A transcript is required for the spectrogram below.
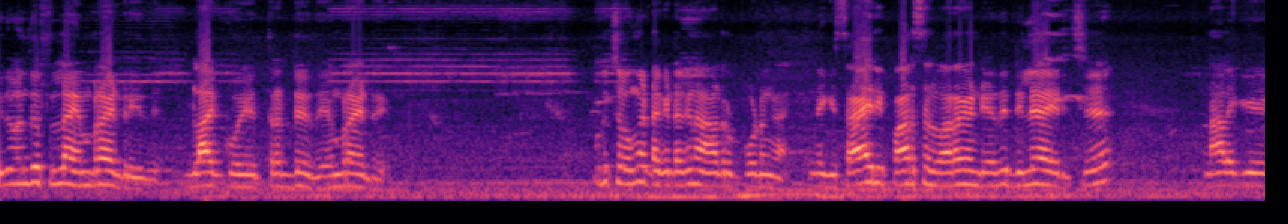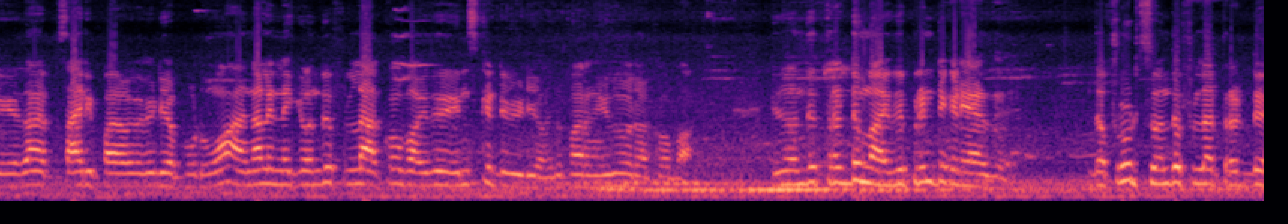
இது வந்து ஃபுல்லாக எம்ப்ராய்ட்ரி இது. பிளாக் த்ரெட் இது எம்ப்ராய்ட்ரி பிடிச்சவங்க டக்கு டக்குன்னு ஆர்டர் போடுங்க. இன்றைக்கி சாரி பார்சல் வர வேண்டியது டிலே ஆயிடுச்சு. நாளைக்கு தான் சாரி பா வீடியோ போடுவோம். அதனால் இன்னைக்கு வந்து ஃபுல்லாக அக்கோபா இது இன்ஸ்கர்ட் வீடியோ இது பாருங்கள் இது ஒரு அக்கோபா இது வந்து த்ரெட்டுமா இது பிரிண்ட் கிடையாது. இந்த ஃப்ரூட்ஸ் வந்து ஃபுல்லாக த்ரெட்டு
